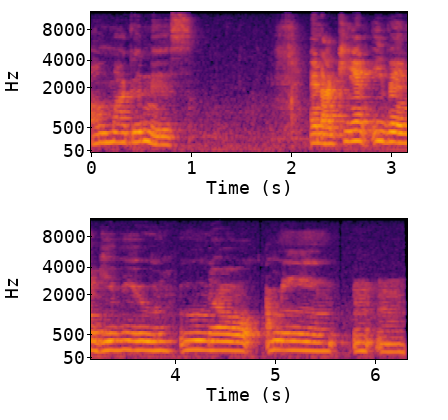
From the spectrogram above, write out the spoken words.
Oh my goodness. And I can't even give you, no, I mean, mm-mm.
